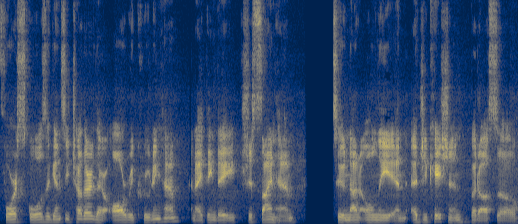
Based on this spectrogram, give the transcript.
four schools against each other, they're all recruiting him, and I think they should sign him to not only an education but also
